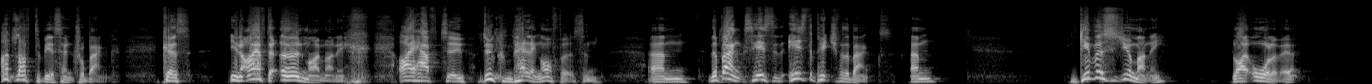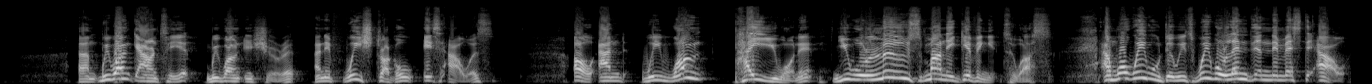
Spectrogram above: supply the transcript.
I'd love to be a central bank because, you know, I have to earn my money. I have to do compelling offers. And um, the banks, here's the, here's the pitch for the banks um, give us your money, like all of it, um, we won't guarantee it, we won't insure it, and if we struggle, it's ours. Oh, and we won't pay you on it. You will lose money giving it to us. And what we will do is we will lend and invest it out.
